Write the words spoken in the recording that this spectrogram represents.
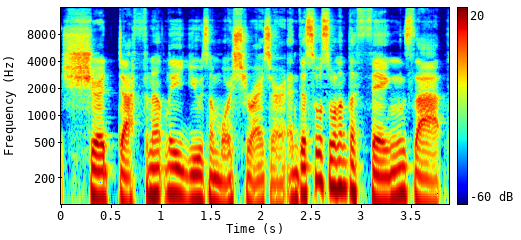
should definitely use a moisturizer. And this was one of the things that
